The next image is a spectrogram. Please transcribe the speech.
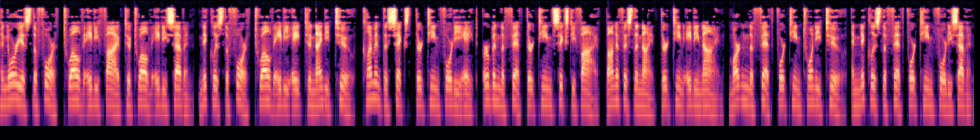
Honorius IV (1285–1287), Nicholas IV (1288). 1348–92, Clement VI 1348, Urban V 1365, Boniface IX 1389, Martin V 1422, and Nicholas V 1447.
